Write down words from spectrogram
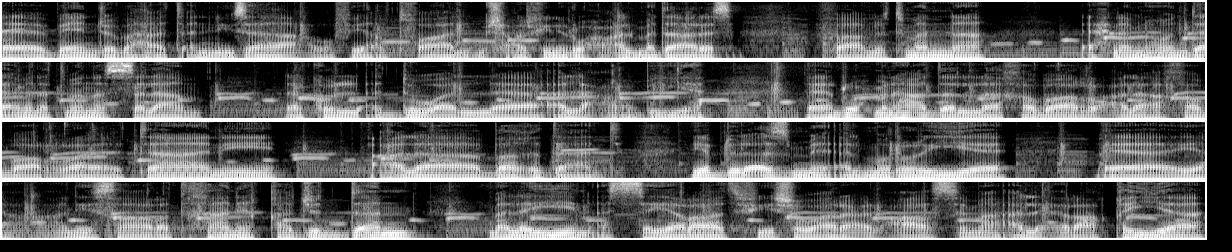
بين جبهات النزاع وفي أطفال مش عارفين يروحوا على المدارس. فبنتمنى إحنا من هون دائما نتمنى السلام لكل الدول العربية. نروح من هذا الخبر على خبر ثاني على بغداد. يبدو الأزمة المرورية آه، يعني صارت خانقة جدا. ملايين السيارات في شوارع العاصمة العراقية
